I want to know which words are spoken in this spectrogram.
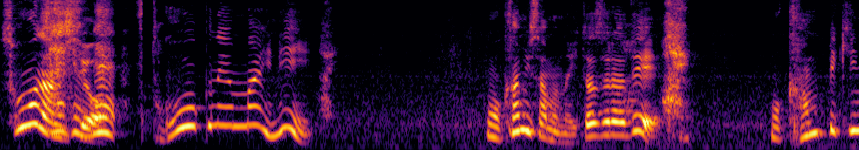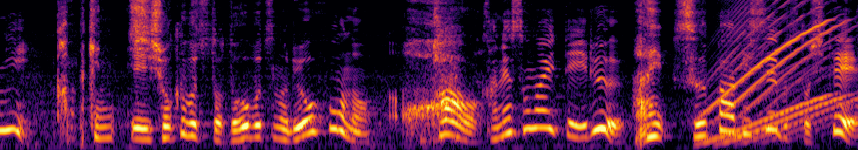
そうなんですよ。ね。5億年前に、はい。もう神様のいたずらで、はい。もう完璧に、完璧に。えー植物と動物の両方のパワーを兼ね備えているはい。スーパー微生物として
